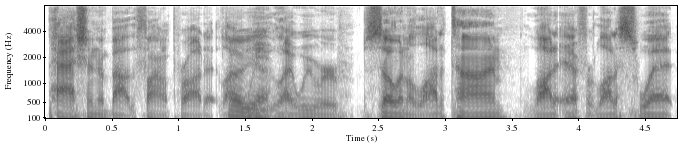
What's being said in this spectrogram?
passion about the final product. Like Oh, yeah. we like we were sowing a lot of time, a lot of effort, a lot of sweat,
